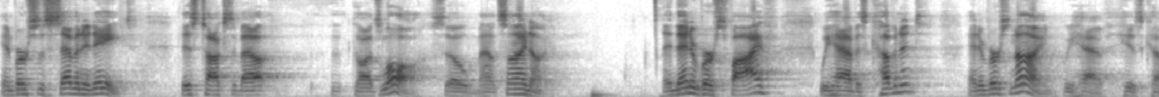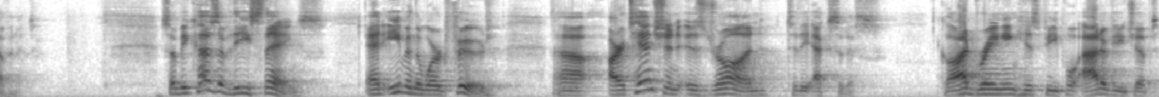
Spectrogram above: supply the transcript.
In verses 7 and 8, this talks about God's law, so Mount Sinai. And then in verse 5, we have his covenant, and in verse 9, we have his covenant. So, because of these things, and even the word food, uh, our attention is drawn to the Exodus. God bringing his people out of Egypt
